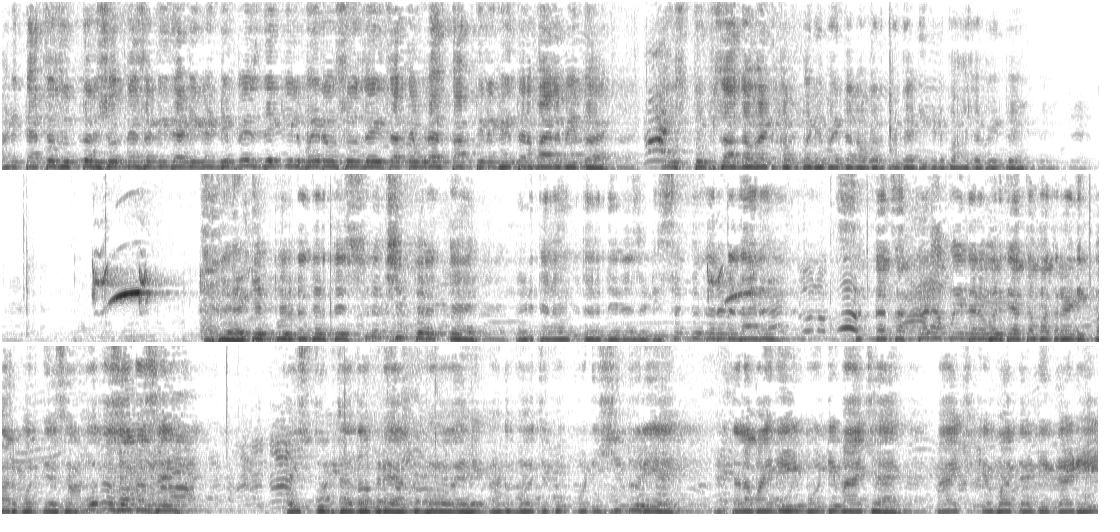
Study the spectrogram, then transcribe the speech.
आणि त्याचंच उत्तर शोधण्यासाठी त्या ठिकाणी डिफेन्स देखील भैरव सोजईचा तेवढ्याच ताकदीने घेताना पाहायला मिळतोय. कौस्तुभ जाधव अँड कंपनी मैदानावरती त्या ठिकाणी पाहायला मिळतोय. आपली अटेप पूर्ण करतोय सुरक्षित परततोय आणि त्याला उत्तर देण्यासाठी संघ कर्णधार संघाचा कडा मैदानावरती आता मात्र रेडिंग मार्कवरती असेल. बोनस ऑन असेल. कौस्तुभ जाधवकडे अनुभव आहे. अनुभवाची खूप मोठी शिदुरी आहे. आणि त्याला माहिती आहे ही मोठी मॅच आहे. मॅच केव्हा त्या ठिकाणी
